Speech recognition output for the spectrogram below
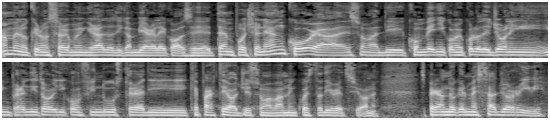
A meno che non saremo in grado di cambiare le cose, tempo ce n'è ancora, insomma, di convegni come quello dei giovani imprenditori di Confindustria di, che parte oggi, insomma, vanno in questa direzione, sperando che il messaggio arrivi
